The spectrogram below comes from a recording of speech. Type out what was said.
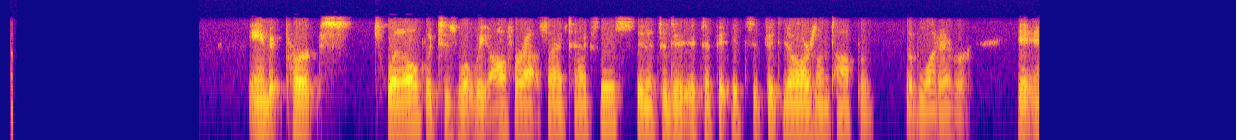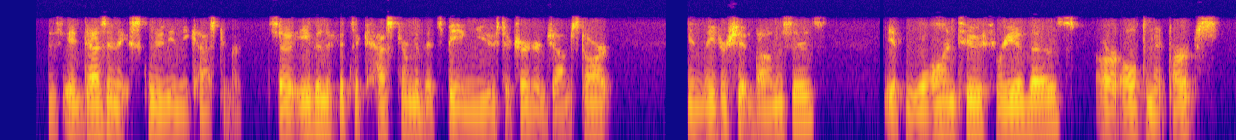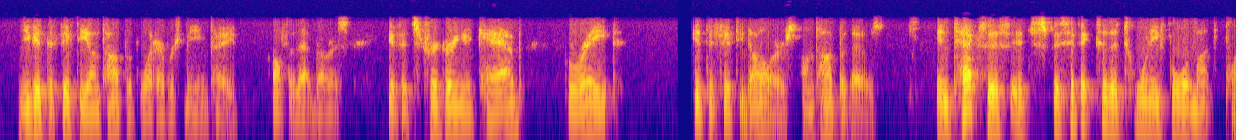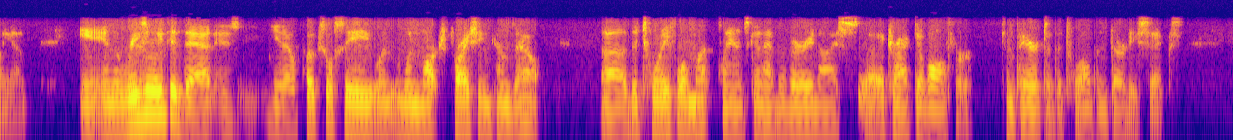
Ambit Perks 12, which is what we offer outside of Texas, and it's a it's a it's a fifty dollars on top of of whatever it doesn't exclude any customer. So even if it's a customer that's being used to trigger Jumpstart in leadership bonuses, if one, two, three of those are ultimate perks, you get the 50 on top of whatever's being paid off of that bonus. If it's triggering a cab, great, get the $50 on top of those. In Texas, it's specific to the 24 month plan. And the reason we did that is, you know, folks will see when, when March pricing comes out, uh, the 24 month plan is going to have a very nice, uh, attractive offer compared to the 12 and 36.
